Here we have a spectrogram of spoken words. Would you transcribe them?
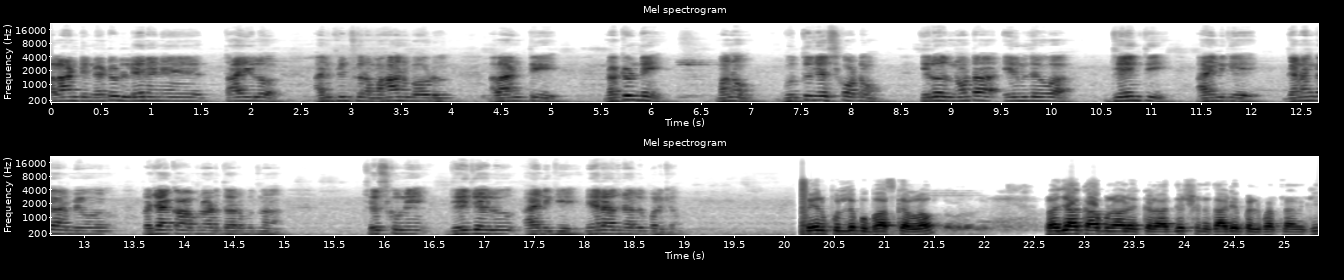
అలాంటి నటుడు లేననే స్థాయిలో అనిపించుకున్న మహానుభావుడు అలాంటి నటుడిని మనం గుర్తు చేసుకోవటం ఈరోజు నూట ఎనిమిదవ జయంతి ఆయనకి ఘనంగా మేము ప్రజా కాపునాడు తరపున చేసుకుని జై జయలు ఆయనకి నేరాజనాలు పలికాం. పేరు పుల్లపు భాస్కర్రావు ప్రజా కాపునాడు ఇక్కడ అధ్యక్షుడు తాడేపల్లి పట్టణానికి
